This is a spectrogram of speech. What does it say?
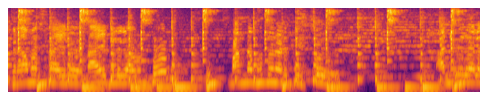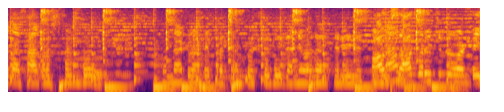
గ్రామ స్థాయిలో నాయకులుగా ఉంటూ మన ముందు నడిపిస్తూ అన్ని విధాలుగా సహకరిస్తుంటూ ఉన్నటువంటి ప్రతి ఒక్కరికి ధన్యవాదాలు మాకు తెలియజేస్తున్నాం సహకరించినటువంటి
